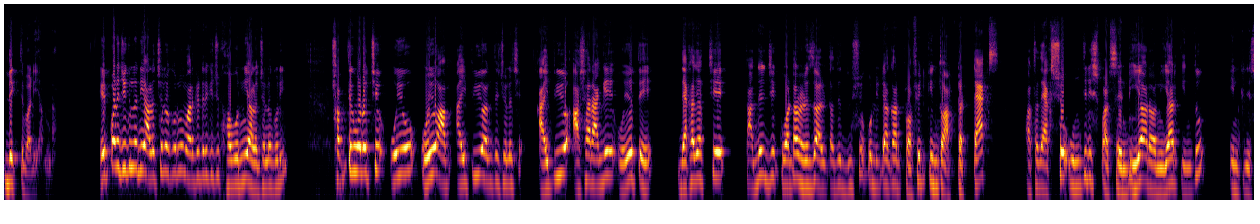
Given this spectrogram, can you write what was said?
দেখতে পারি আমরা। এরপরে যেগুলো নিয়ে আলোচনা করব, মার্কেটের কিছু খবর নিয়ে আলোচনা করি। সব থেকে বড় হচ্ছে ওয়ো ওয়ো আইপিও আনতে চলেছে। আইপিও আসার আগে ওয়োতে দেখা যাচ্ছে তাদের যে কোয়ার্টার রেজাল্ট তাতে দুশো কোটি টাকার প্রফিট কিন্তু আফটার ট্যাক্স অর্থাৎ একশো উনত্রিশ পার্সেন্ট ইয়ার অন ইয়ার কিন্তু ইনক্রিজ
